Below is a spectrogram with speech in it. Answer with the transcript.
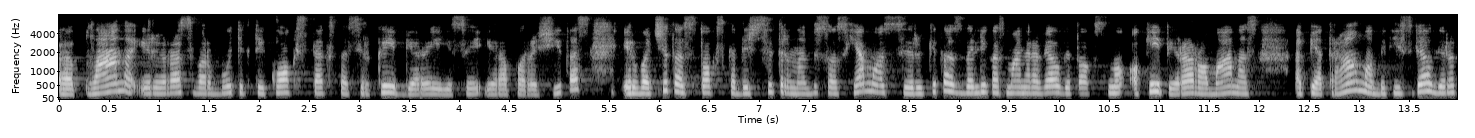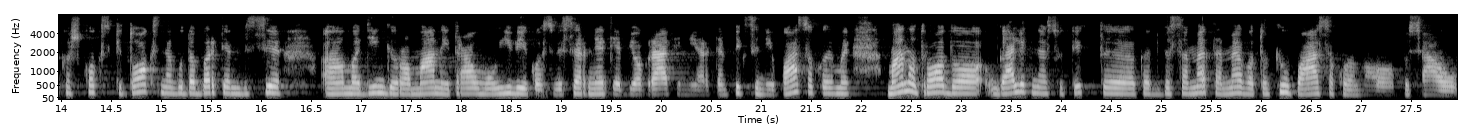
planą ir yra svarbu tik tai koks tekstas ir kaip gerai jisai yra parašytas. Ir va šitas toks, kad išsitrina visos schemos ir kitas dalykas man yra vėlgi toks, nu, okei, okay, tai yra romanas apie traumą, bet jis vėlgi yra kažkoks kitoks negu dabar ten visi a, madingi romanai, traumų įveikos, visi ar net tie biografiniai ar ten fikciniai pasakojimai. Man atrodo, galit nesutikti, kad visame tame va tokių pasakojimų pusiau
